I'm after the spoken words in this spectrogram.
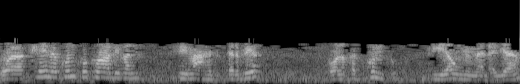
وحين كنت طالبا في معهد التربية ولقد كنت في يوم من الأيام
